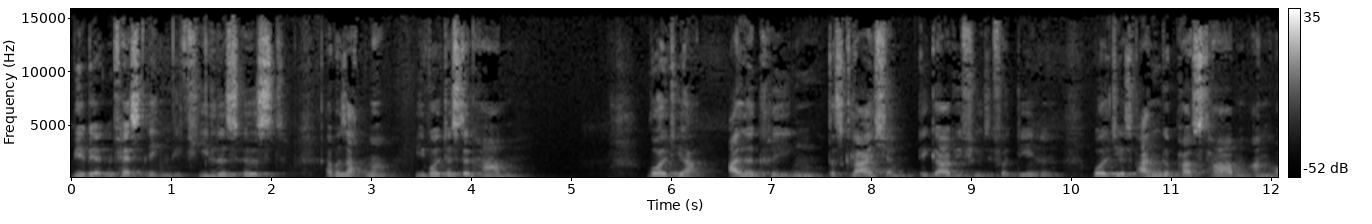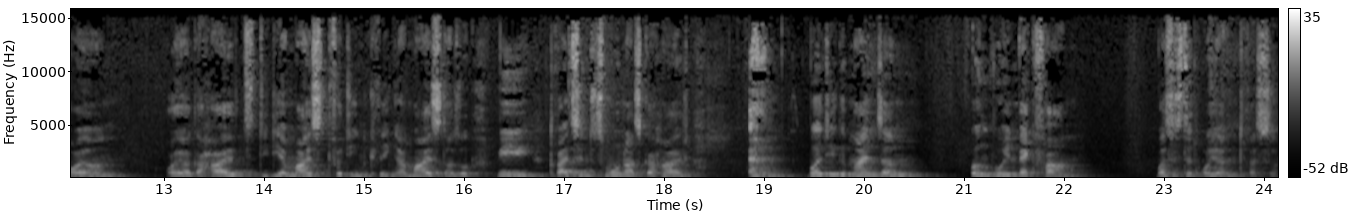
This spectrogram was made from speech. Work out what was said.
Wir werden festlegen, wie viel es ist. Aber sagt mal, wie wollt ihr es denn haben? Wollt ihr alle kriegen das Gleiche, egal wie viel sie verdienen? Wollt ihr es angepasst haben an euren, euer Gehalt? Die, die am meisten verdienen, kriegen am meisten, also wie 13. Monatsgehalt. Wollt ihr gemeinsam irgendwo hinwegfahren? Was ist denn euer Interesse?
